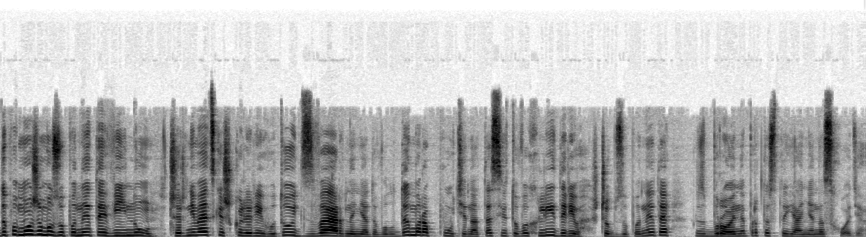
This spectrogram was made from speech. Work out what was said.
Допоможемо зупинити війну. Чернівецькі школярі готують звернення до Володимира Путіна та світових лідерів, щоб зупинити збройне протистояння на сході.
